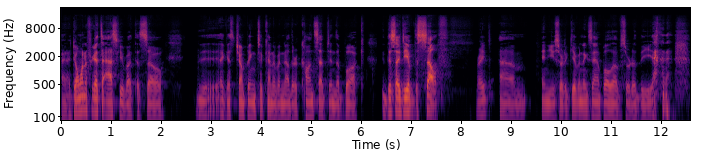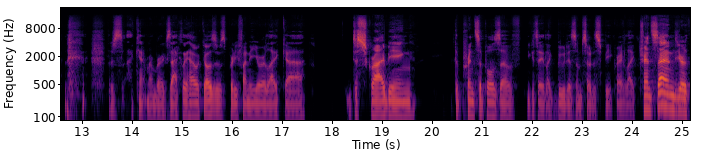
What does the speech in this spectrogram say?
And I don't want to forget to ask you about this. So, I guess jumping to kind of another concept in the book, this idea of the self, right? Um, and you sort of give an example of sort of the there's I can't remember exactly how it goes. It was pretty funny. You were like uh, describing the principles of you could say like Buddhism, so to speak, right? Like transcend mm-hmm. your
